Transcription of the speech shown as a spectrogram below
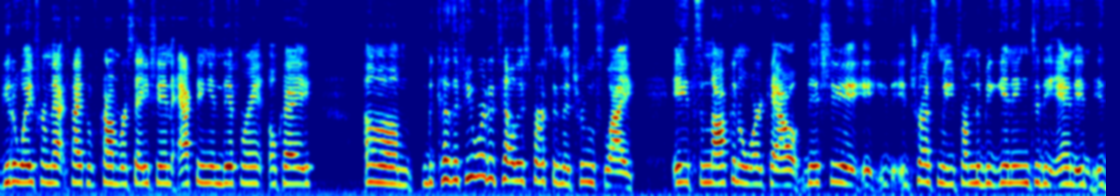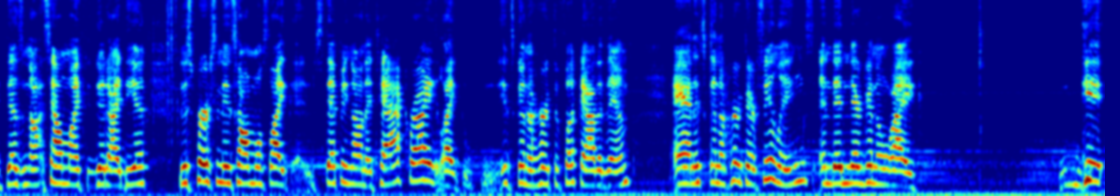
get away from that type of conversation, acting indifferent, okay? Um because if you were to tell this person the truth like it's not gonna work out. This shit it, it, trust me from the beginning to the end it, it does not sound like a good idea. This person is almost like stepping on attack right? Like it's gonna hurt the fuck out of them and it's gonna hurt their feelings and then they're gonna like get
